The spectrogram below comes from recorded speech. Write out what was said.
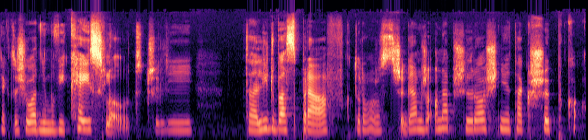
jak to się ładnie mówi, caseload, czyli ta liczba spraw, którą rozstrzygam, że ona przyrośnie tak szybko.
